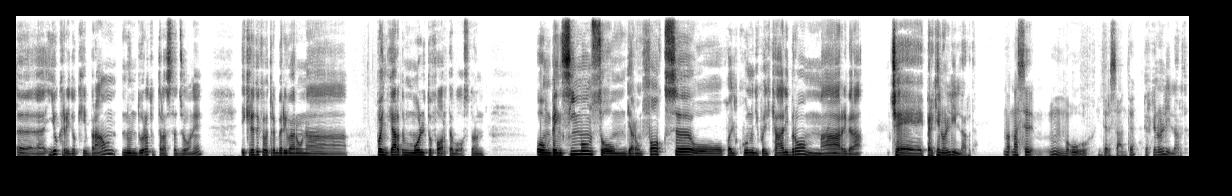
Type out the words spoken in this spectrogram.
Eh, io credo che Brown non dura tutta la stagione e credo che potrebbe arrivare una point guard molto forte a Boston. O un Ben Simmons o un Diaron Fox o qualcuno di quel calibro, ma arriverà. Cioè, perché non Lillard? Ma, ma se... mm, uh, interessante. Perché non Lillard?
